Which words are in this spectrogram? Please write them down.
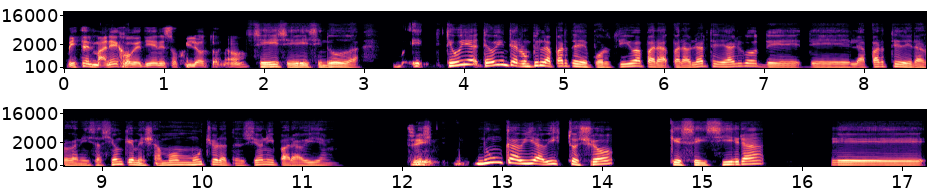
¿Viste el manejo que tienen esos pilotos, no? Sí, sí, sin duda. Eh, Te voy a, te voy a interrumpir la parte deportiva para, para hablarte de algo de, de la parte de la organización que me llamó mucho la atención y para bien. Sí. nunca había visto yo que se hiciera eh,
